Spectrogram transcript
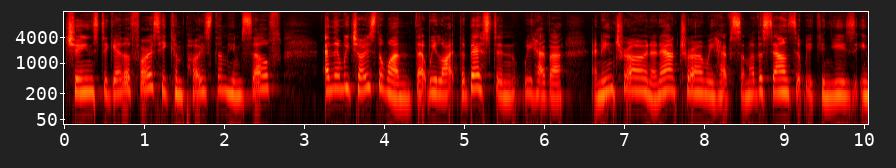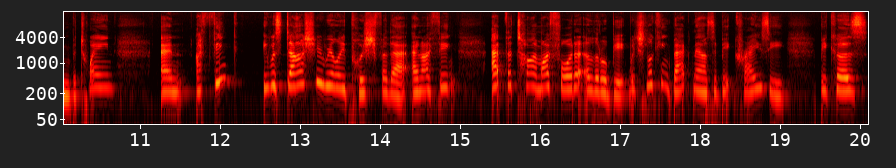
tunes together for us. He composed them himself. And then we chose the one that we liked the best. And we have a, an intro and an outro, and we have some other sounds that we can use in between. And I think it was Darcy really pushed for that. And I think at the time I fought it a little bit, which looking back now is a bit crazy because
